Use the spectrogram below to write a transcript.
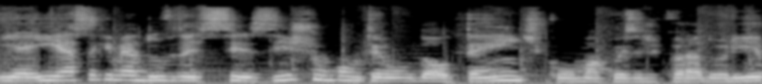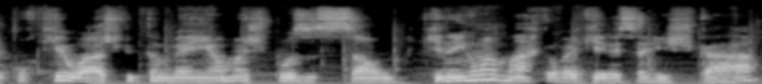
E aí, essa que é minha dúvida de se existe um conteúdo autêntico, uma coisa de curadoria, porque eu acho que também é uma exposição que nenhuma marca vai querer se arriscar.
